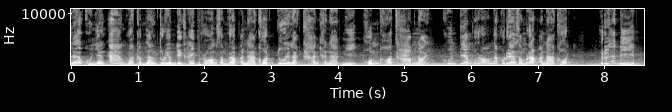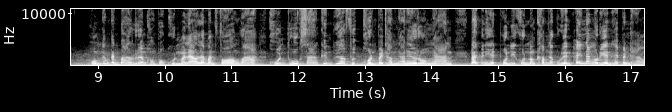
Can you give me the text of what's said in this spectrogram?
แล้วคุณยังอ้างว่ากำลังเตรียมเด็กให้พร้อมสำหรับอนาคตด้วยหลักฐานขนาดนี้ ผมขอถามหน่อย คุณเตรียมพร้อมนักเรียนสำหรับอนาคต หรืออดีต ผมทำกันบ้านเรื่องของพวกคุณมาแล้ว และมันฟ้องว่าคุณถูกสร้างขึ้นเพื่อฝึกคนไปทำงานในโรงงาน นั่นเป็นเหตุผลที่คุณบังคับนักเรียนให้นั่งเรียนให้เป็นแถว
